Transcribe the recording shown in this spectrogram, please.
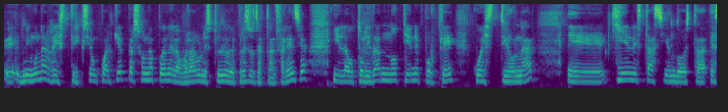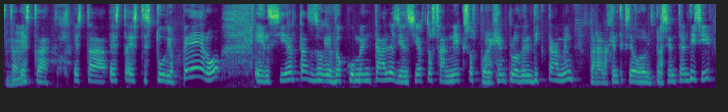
eh, ninguna restricción. Cualquier persona puede elaborar un estudio de precios de transferencia y la autoridad no tiene por qué cuestionar eh, quién está haciendo esta, esta, esta, esta, esta- este estudio, pero en ciertas eh, documentales y en ciertos anexos, por ejemplo, del dictamen, para la gente que se presenta el DICIF,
